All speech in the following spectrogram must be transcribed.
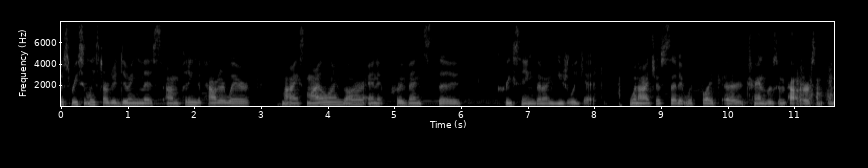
Just recently started doing this, um, putting the powder where my smile lines are and it prevents the creasing that I usually get when I just set it with like a translucent powder or something.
